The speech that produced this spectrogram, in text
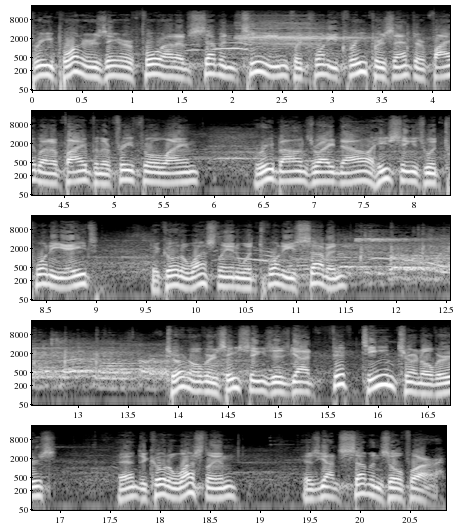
Three pointers, they are 4 out of 17 for 23%. They're 5 out of 5 from the free throw line. Rebounds right now. Hastings with 28. Dakota Wesleyan with 27. Turnovers. Hastings has got 15 turnovers. And Dakota Wesleyan has got 7 so far.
